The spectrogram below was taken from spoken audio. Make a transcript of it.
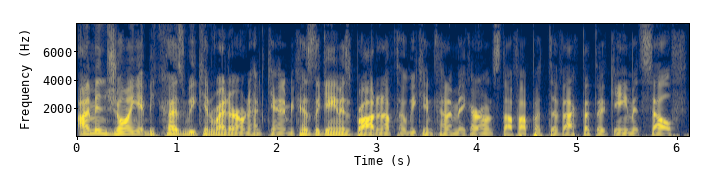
I'm enjoying it because we can write our own headcanon because the game is broad enough that we can kind of make our own stuff up. But the fact that the game itself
